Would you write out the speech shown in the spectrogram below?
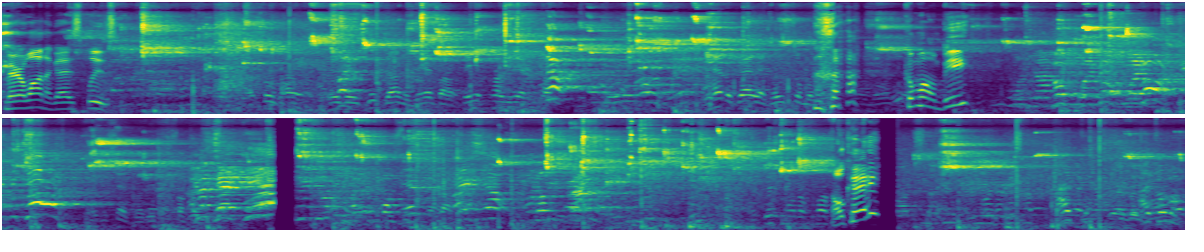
Marijuana, guys, please. So, they're good runners. They have about, they have probably had a couple. I have a guy that goes so much. Come on, B. Okay. I told him, Pete, Nice. Kill his ass, Pete. Kill his ass, Pete. That's Sean. Bring that, Sean.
